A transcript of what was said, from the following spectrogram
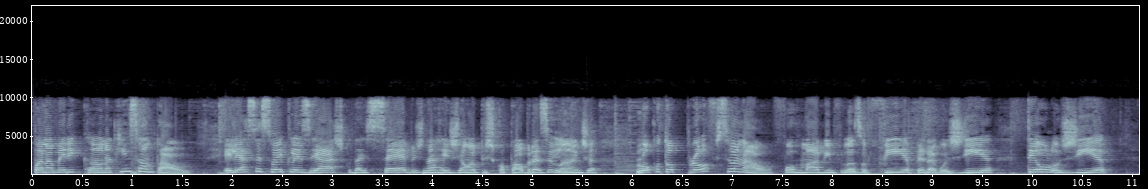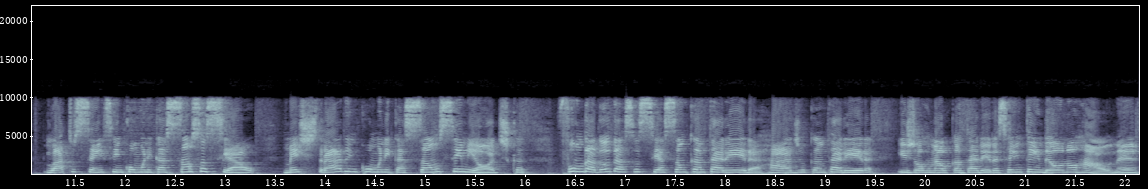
Pan-Americano, aqui em São Paulo. Ele é assessor eclesiástico das SEBs na região episcopal Brasilândia, locutor profissional, formado em filosofia, pedagogia, teologia Lato Senso em Comunicação Social, mestrado em Comunicação Semiótica, fundador da Associação Cantareira, Rádio Cantareira e Jornal Cantareira. Você entendeu o know-how, né?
